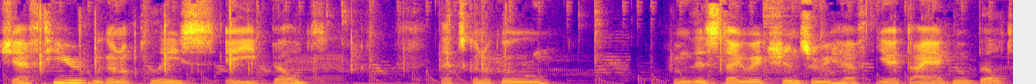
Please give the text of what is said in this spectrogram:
shaft here, we're gonna place a belt that's gonna go from this direction. So we have the diagonal belt,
